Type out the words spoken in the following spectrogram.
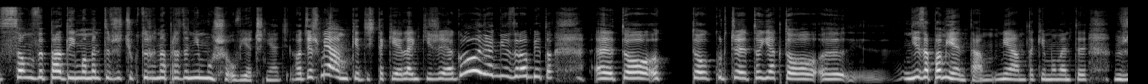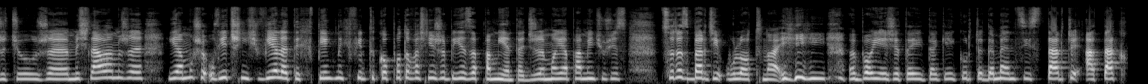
są wypady i momenty w życiu, których naprawdę nie muszę uwieczniać. Chociaż miałam kiedyś takie lęki, że jak, o, jak nie zrobię, to, e, to to kurczę, to jak to y, nie zapamiętam. Miałam takie momenty w życiu, że myślałam, że ja muszę uwiecznić wiele tych pięknych chwil tylko po to właśnie, żeby je zapamiętać, że moja pamięć już jest coraz bardziej ulotna i boję się tej takiej kurczę demencji starczej, a tak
